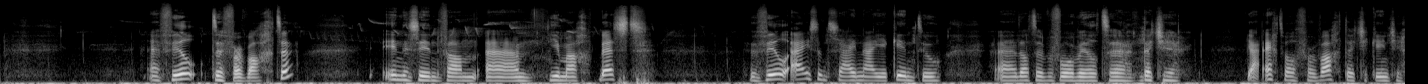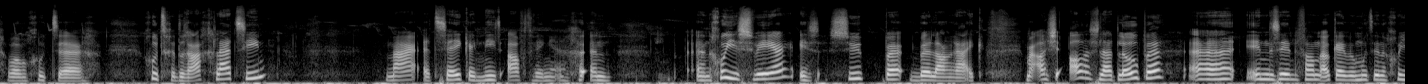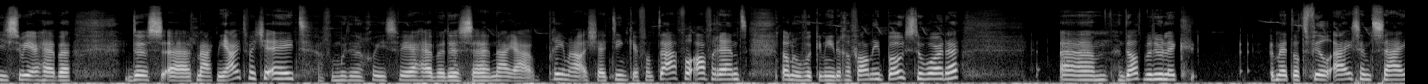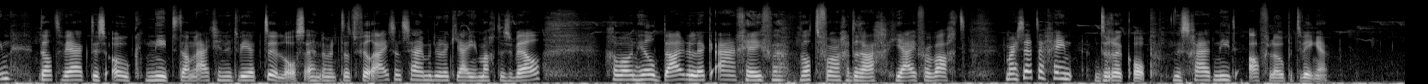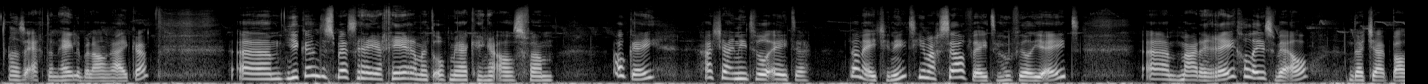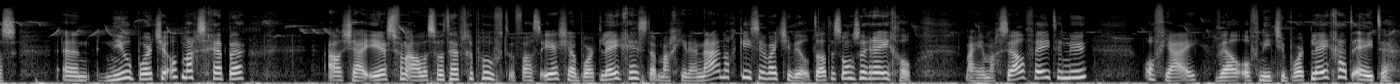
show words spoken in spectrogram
En veel te verwachten. In de zin van uh, je mag best veel eisend zijn naar je kind toe. Uh, dat er bijvoorbeeld dat je ja, echt wel verwacht dat je kindje gewoon goed, goed gedrag laat zien. Maar het zeker niet afdwingen. Een, een goede sfeer is super belangrijk. Maar als je alles laat lopen, uh, in de zin van: oké, we moeten een goede sfeer hebben. Dus uh, het maakt niet uit wat je eet. Of we moeten een goede sfeer hebben. Dus uh, nou ja, prima als jij tien keer van tafel afrent. Dan hoef ik in ieder geval niet boos te worden. Um, dat bedoel ik met dat veel eisend zijn, dat werkt dus ook niet. Dan laat je het weer te los. En met dat veel eisend zijn bedoel ik, ja, je mag dus wel gewoon heel duidelijk aangeven wat voor een gedrag jij verwacht. Maar zet er geen druk op. Dus ga het niet aflopen dwingen. Dat is echt een hele belangrijke. Um, je kunt dus best reageren met opmerkingen als van... Oké, als jij niet wil eten, dan eet je niet. Je mag zelf weten hoeveel je eet. Um, maar de regel is wel dat jij pas een nieuw bordje op mag scheppen als jij eerst van alles wat hebt geproefd. Of als eerst jouw bord leeg is, dan mag je daarna nog kiezen wat je wilt. Dat is onze regel. Maar je mag zelf weten nu of jij wel of niet je bord leeg gaat eten.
